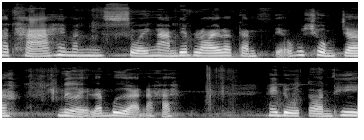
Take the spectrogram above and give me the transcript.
คาถาให้มันสวยงามเรียบร้อยแล้วกัน เดี๋ยวผู้ชมจะเหนื่อยและเบื่อนะคะ ให้ดูตอนที่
